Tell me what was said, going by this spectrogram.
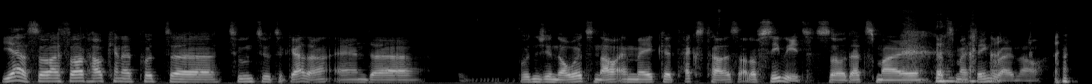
yeah, so I thought, how can I put uh, two and two together? And uh, wouldn't you know it? Now I make uh, textiles out of seaweed. So that's my that's my thing right now.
